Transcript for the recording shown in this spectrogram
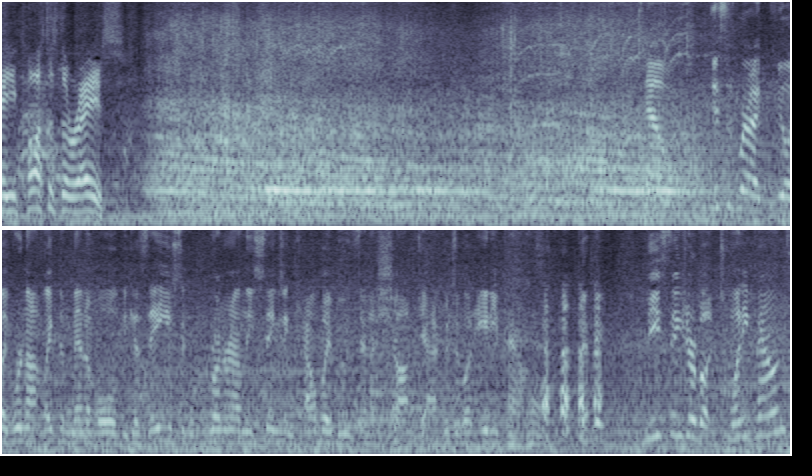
Hey, you cost us the race. Now, this is where I feel like we're not like the men of old because they used to run around these things in cowboy boots and a shop jack, which is about 80 pounds. Okay? these things are about 20 pounds,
